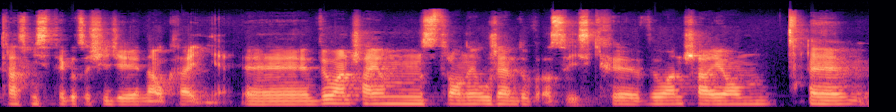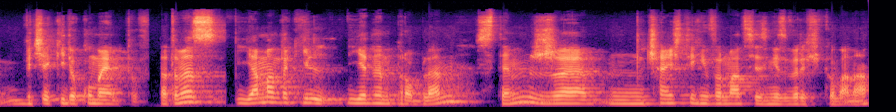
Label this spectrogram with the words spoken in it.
transmisję tego, co się dzieje na Ukrainie. E, wyłączają strony urzędów rosyjskich, e, wyłączają wycieki dokumentów. Natomiast ja mam taki jeden problem z tym, że mm, część tych informacji jest niezweryfikowana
